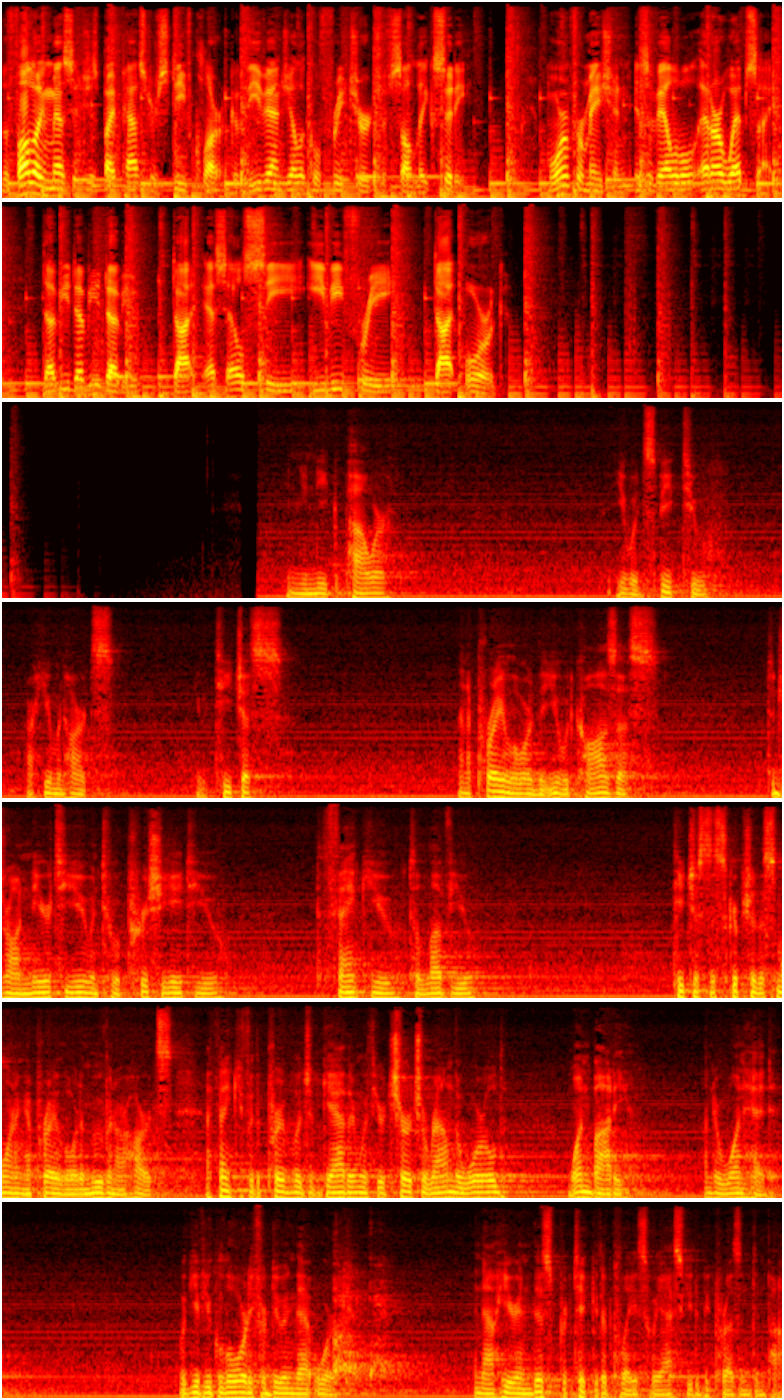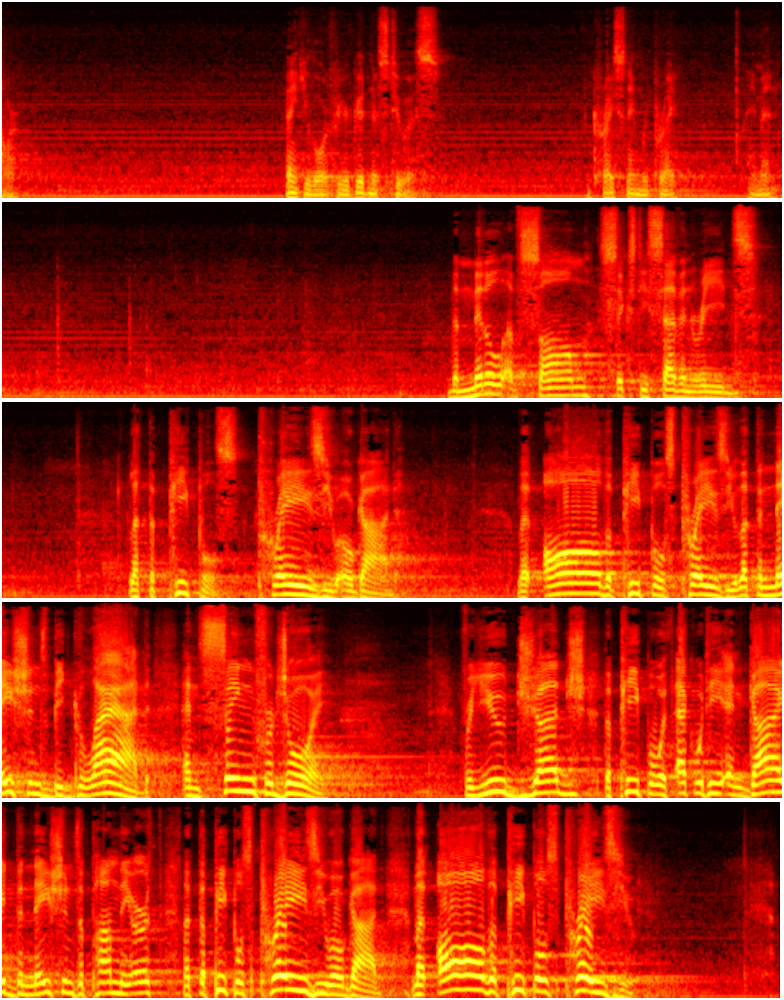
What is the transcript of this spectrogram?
The following message is by Pastor Steve Clark of the Evangelical Free Church of Salt Lake City. More information is available at our website, www.slcevfree.org. In unique power, you would speak to our human hearts. You would teach us. And I pray, Lord, that you would cause us to draw near to you and to appreciate you, to thank you, to love you. Teach us the scripture this morning, I pray, Lord, and move in our hearts. I thank you for the privilege of gathering with your church around the world, one body, under one head. We give you glory for doing that work. And now, here in this particular place, we ask you to be present in power. Thank you, Lord, for your goodness to us. In Christ's name we pray. Amen. The middle of Psalm 67 reads Let the peoples praise you, O God. Let all the peoples praise you. Let the nations be glad and sing for joy. For you judge the people with equity and guide the nations upon the earth. Let the peoples praise you, O God. Let all the peoples praise you.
